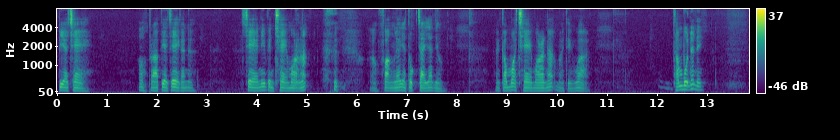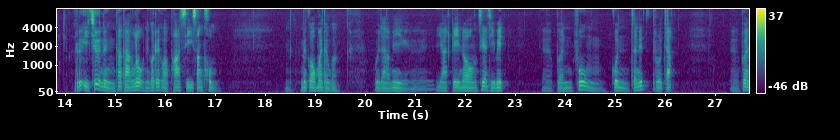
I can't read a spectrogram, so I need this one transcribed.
เปียแชร์อ๋อปลาเปียเจกันเนอะแชร์นี่เป็นแชร์มรณะฟังแล้วอย่าตกใจญาติโยม คำว่าแชร์มรณะหมายถึงว่าทำบุญนั่นเอง หรืออีกชื่อหนึ่ง ถ้าทางโลกนี่ก็เรียกว่าภาษีสังคมนึกออกไหมท่านผู้ฟังเวลามีญาติพี่น้องเสียชีวิตเพื่อนฟุ้งกุนสนิทรู้จักเพื่อน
